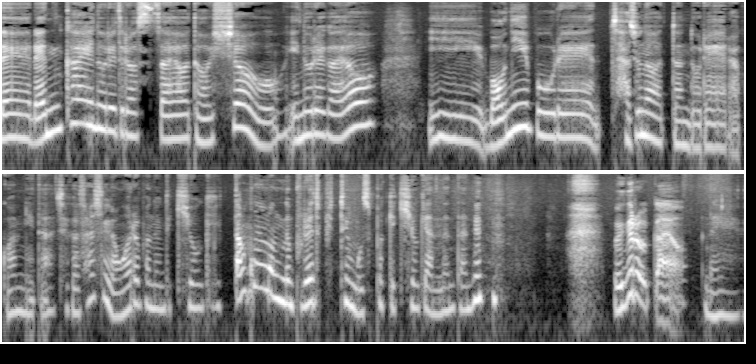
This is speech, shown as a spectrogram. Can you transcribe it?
네, 렌카의 노래 들었어요. The Show. 이 노래가요. 이 머니볼에 자주 나왔던 노래라고 합니다. 제가 사실 영화를 봤는데 기억이 땅콩 먹는 브래드 피트의 모습밖에 기억이 안 난다는. 왜 그럴까요? 네.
